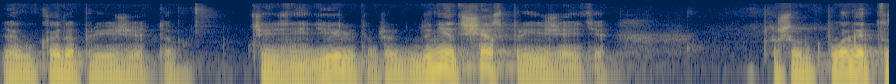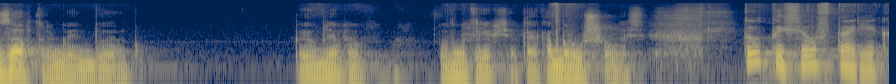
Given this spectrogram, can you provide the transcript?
Я говорю, когда приезжать там? Через неделю? Там, да нет, сейчас приезжайте. Потому что рукополагать-то завтра, говорит, будем. У меня внутри все как обрушилось. Тут и сел старик.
